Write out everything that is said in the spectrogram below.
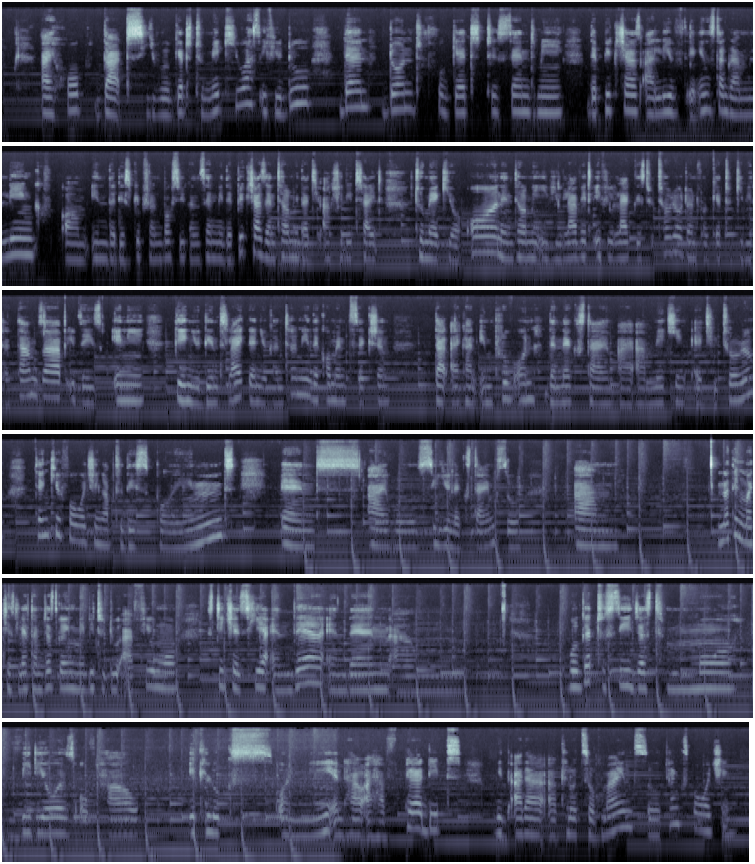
i hope that you will get to make yours. If you do then don't forget to send me the pictures. I'll leave the instagram link um, in the description box. You can send me the pictures and tell me that you actually tried to make your own and tell me if you love it. If you like this tutorial don't forget to give it a thumbs up. If there is anything you didn't like then you can tell me in the comment section that I can improve on the next time I am making a tutorial. Thank you for watching up to this point and I will see you next time. So um nothing much is left. I'm just going maybe to do a few more stitches here and there and then um, we'll get to see just more videos of how it looks on me and how I have paired it with other uh, clothes of mine so thanks for watching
